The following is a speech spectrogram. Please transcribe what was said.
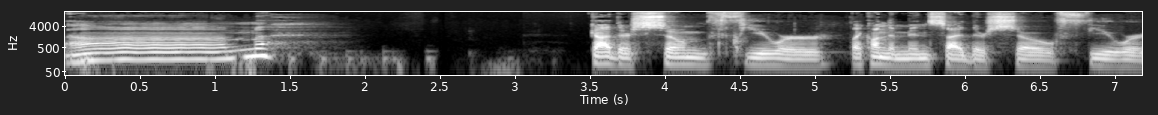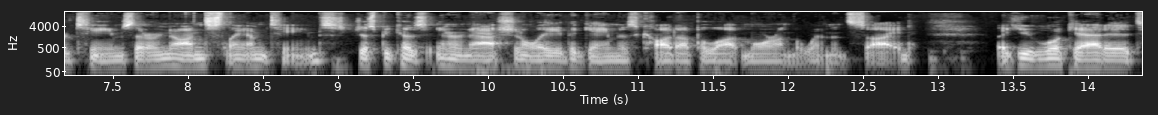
Um God, there's so fewer. Like on the men's side, there's so fewer teams that are non-slam teams, just because internationally the game has caught up a lot more on the women's side. Like you look at it,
